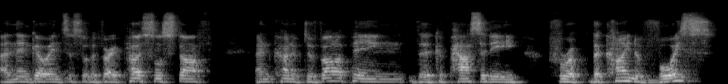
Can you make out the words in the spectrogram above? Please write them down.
and then go into sort of very personal stuff and kind of developing the capacity for the kind of voice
